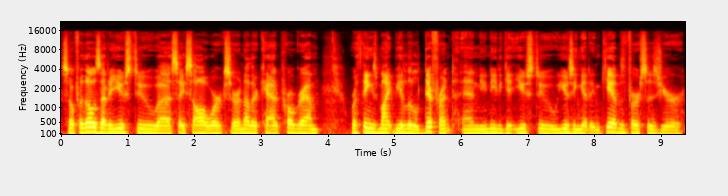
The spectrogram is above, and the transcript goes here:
So for those that are used to, uh, say, SOLIDWORKS or another CAD program where things might be a little different and you need to get used to using it in Gibbs versus your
